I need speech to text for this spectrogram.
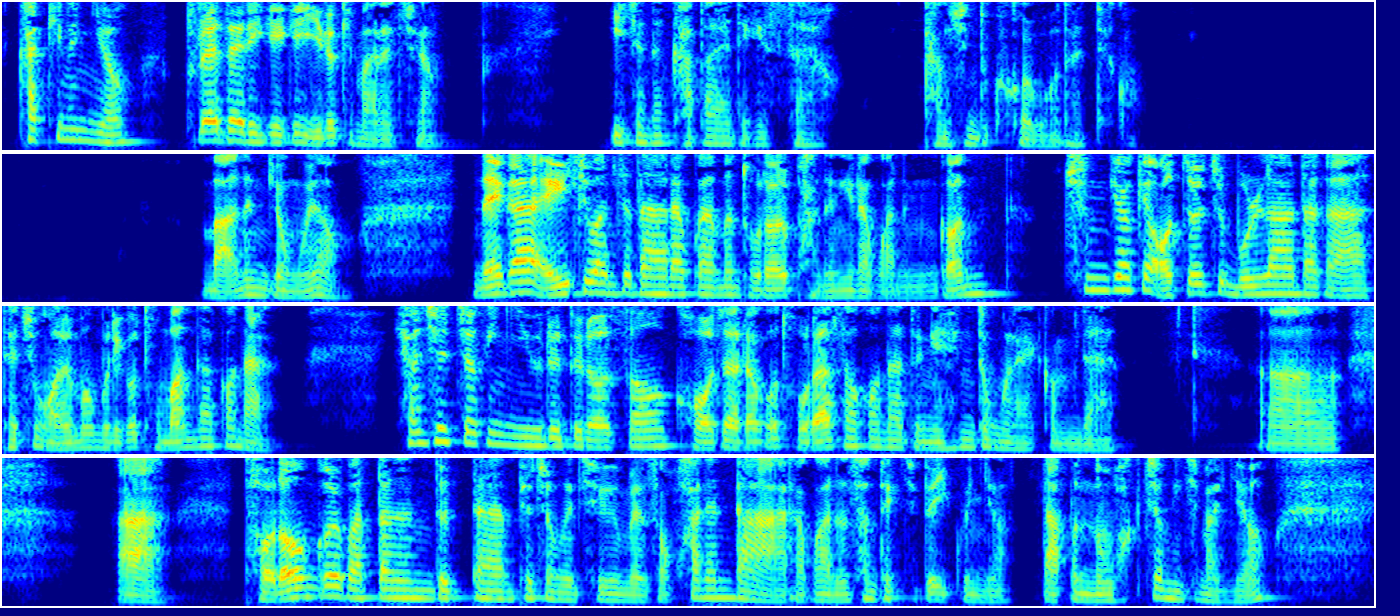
카티는요, 프레데릭에게 이렇게 말했죠. 이제 는 가봐야 되겠어요. 당신도 그걸 원할 테고. 많은 경우요, 내가 에이즈 환자다라고 하면 돌아올 반응이라고 하는 건 충격에 어쩔 줄 몰라 하다가 대충 얼머무리고 도망가거나 현실적인 이유를 들어서 거절하고 돌아서거나 등의 행동을 할 겁니다. 어, 아, 더러운 걸 봤다는 듯한 표정을 지으면서 화낸다라고 하는 선택지도 있군요. 나쁜 놈 확정이지만요.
